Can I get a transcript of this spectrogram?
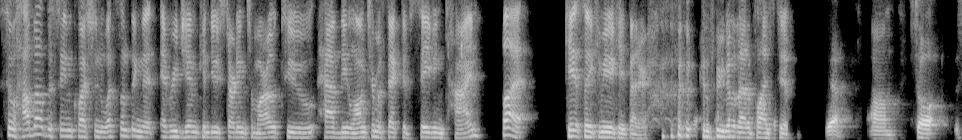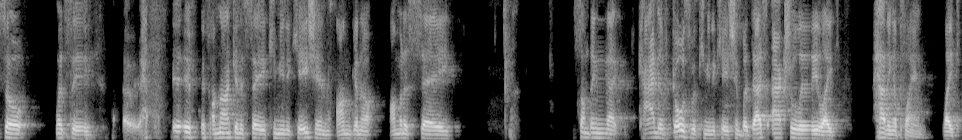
so how about the same question? What's something that every gym can do starting tomorrow to have the long-term effect of saving time but can't say communicate better? Because we know that applies too. Yeah. Um, so so let's see if if I'm not going to say communication, I'm gonna I'm gonna say something that kind of goes with communication, but that's actually like having a plan, like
